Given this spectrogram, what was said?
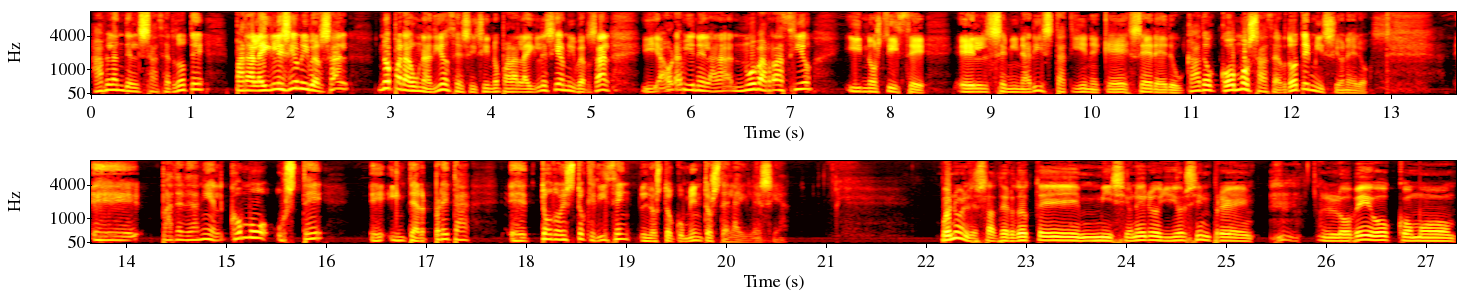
hablan del sacerdote para la Iglesia Universal, no para una diócesis, sino para la Iglesia Universal. Y ahora viene la nueva racio y nos dice, el seminarista tiene que ser educado como sacerdote misionero. Eh, padre Daniel, ¿cómo usted interpreta todo esto que dicen los documentos de la Iglesia? Bueno, el sacerdote misionero yo siempre lo veo como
